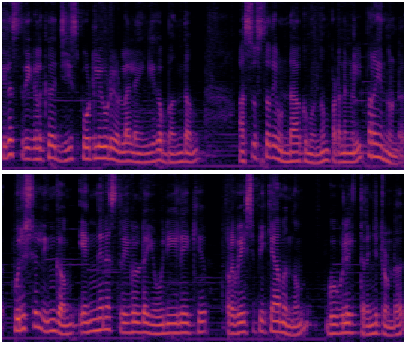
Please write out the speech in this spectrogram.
ചില സ്ത്രീകൾക്ക് ജി സ്പോട്ടിലൂടെയുള്ള ലൈംഗിക ബന്ധം അസ്വസ്ഥത ഉണ്ടാകുമെന്നും പഠനങ്ങളിൽ പറയുന്നുണ്ട്. പുരുഷ ലിംഗം എങ്ങനെ സ്ത്രീകളുടെ യോനിയിലേക്ക് പ്രവേശിപ്പിക്കാമെന്നും ഗൂഗിളിൽ തിരഞ്ഞിട്ടുണ്ട്.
